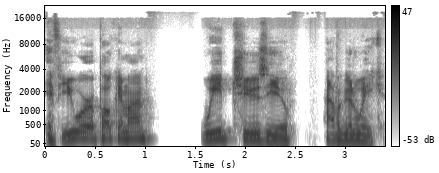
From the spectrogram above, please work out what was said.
if you were a Pokemon, we'd choose you. Have a good week.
